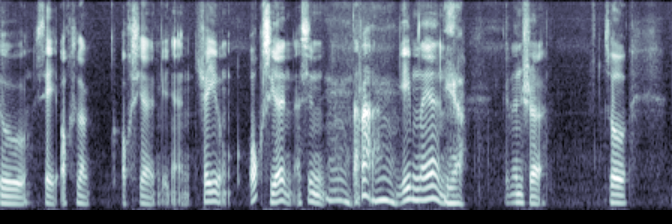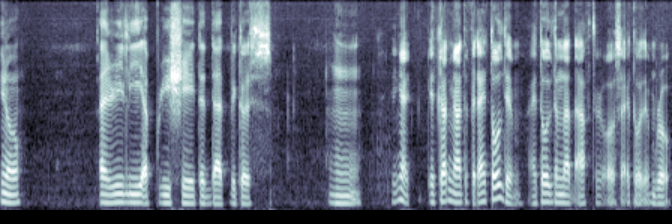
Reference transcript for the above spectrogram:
to say ox lang ox yan ganyan. Siya yung ox yan as in Mm, tara mm. game na yan. Yeah. Ganun siya. So, you know, I really appreciated that because mm, yun nga, it got me out of it. I told him. I told him that after also. I told him, bro,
